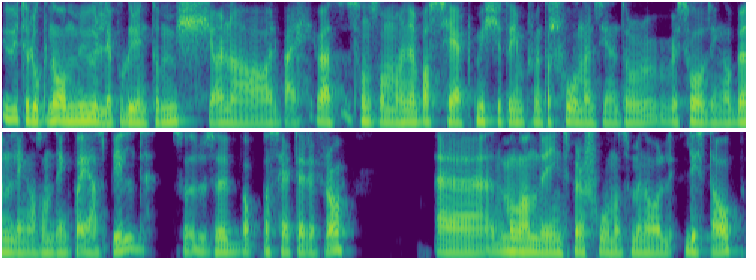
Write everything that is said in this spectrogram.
utelukkende også mulig av mye annet arbeid. Jeg vet, sånn som Han har basert mye av implementasjonene sine til resolving og bundling og sånne ting på ES-bild, så, så er basert derifra. Eh, mange andre inspirasjoner som er nå lista opp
